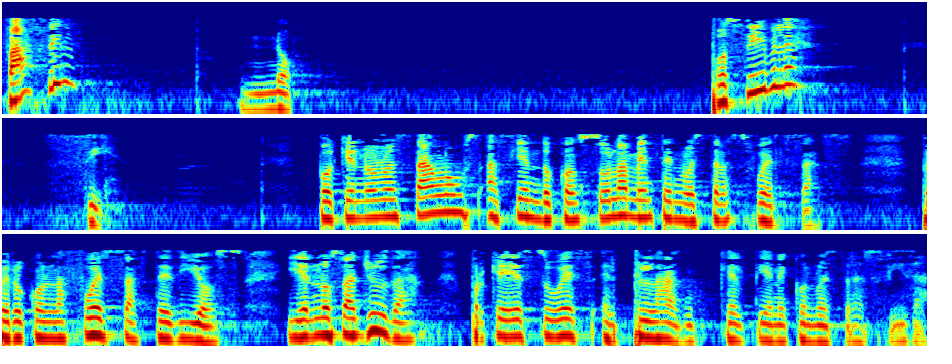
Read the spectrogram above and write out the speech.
¿Fácil? No. ¿Posible? Porque no lo estamos haciendo con solamente nuestras fuerzas, pero con las fuerzas de Dios. Y Él nos ayuda porque eso es el plan que Él tiene con nuestras vidas.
